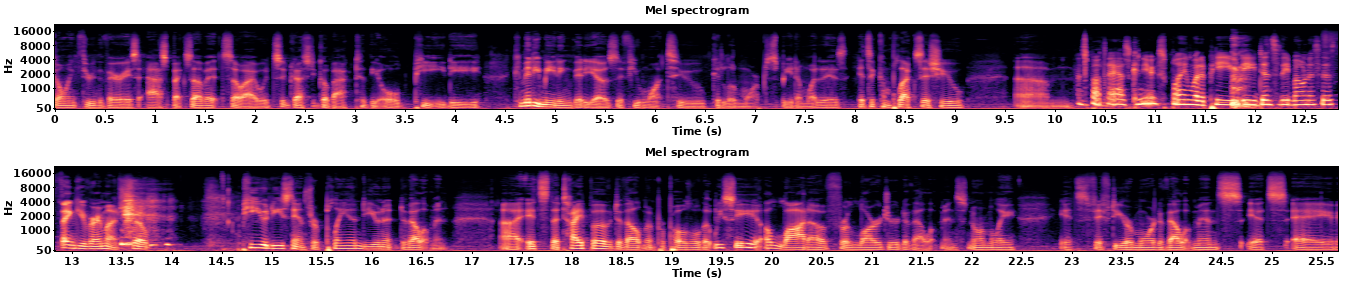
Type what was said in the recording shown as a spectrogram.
going through the various aspects of it. So I would suggest you go back to the old PED committee meeting videos if you want to get a little more up to speed on what it is. It's a complex issue. Um, I was about to ask, can you explain what a PUD density bonus is? Thank you very much. So, PUD stands for Planned Unit Development. Uh, it's the type of development proposal that we see a lot of for larger developments. Normally, it's 50 or more developments. It's a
